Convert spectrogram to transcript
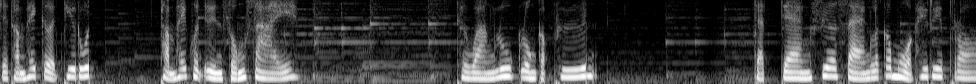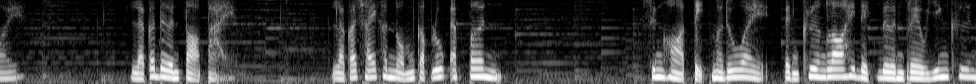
จะทำให้เกิดพิรุษทำให้คนอื่นสงสัย เธอวางลูกลงกับพื้น จัดแจงเสื้อแสงแล้วก็หมวกให้เรียบร้อย แล้วก็เดินต่อไป แล้วก็ใช้ขนมกับลูกแอปเปิลซึ่งห่อติดมาด้วยเป็นเครื่องล่อให้เด็กเดินเร็วยิ่งขึ้น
